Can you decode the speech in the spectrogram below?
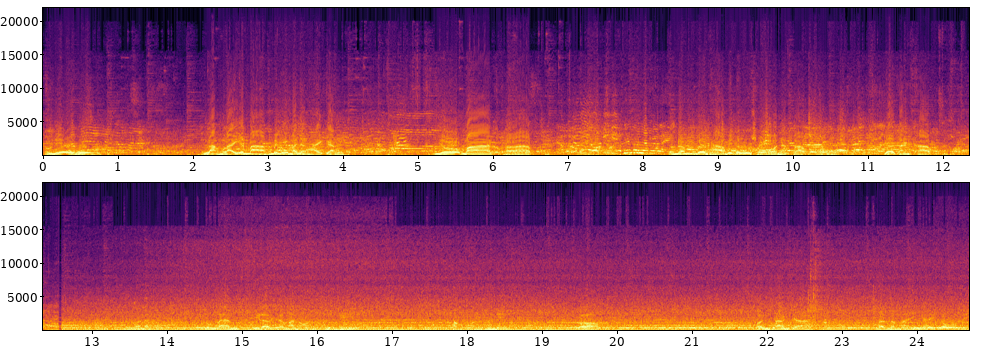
ตรงนี้โอ้โห หลั่งไหลกันมา ไม่รู้มาจากไหนกัน เยอะมากครับกำลังเดินทางไปดูโชว์นะครับเจอกันครับถึงแล้วนะโรงแรมที่เราจะมานอนคืนนี้พักผ่อนคืนนี้ ก็ค่อนข้างจะทันสมัยใหญ่โตดี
